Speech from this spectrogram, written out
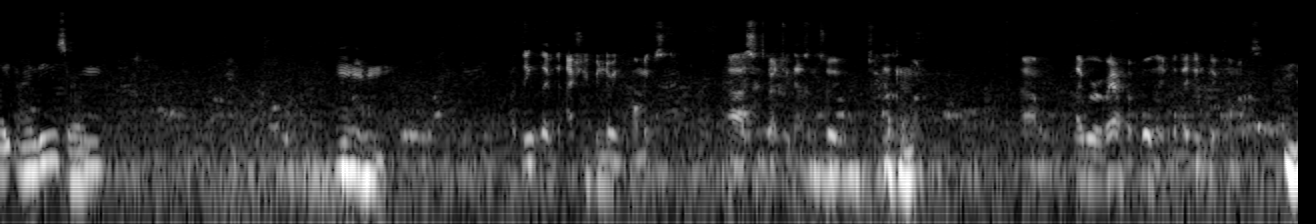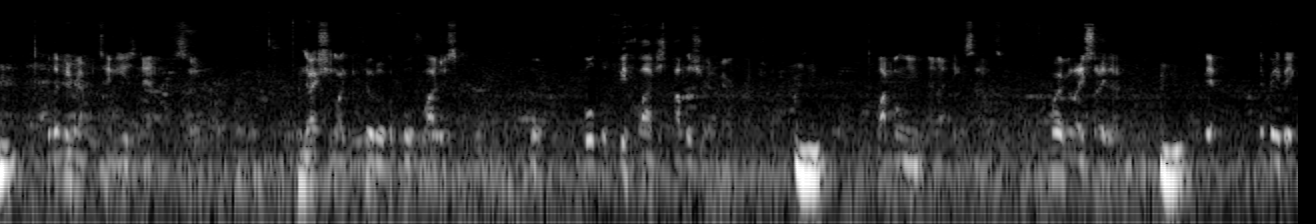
late 90s or Mhm. I think they've actually been doing comics uh, since about 2002, 2001. Um, they were around before then, but they didn't do comics. Mhm. But they've been around for 10 years now. So, and they're actually like the third or the fourth largest, or fourth or fifth largest publisher in America, actually, Mhm. by volume and I think sales. However they say that. Mhm. Yeah, they're pretty big.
